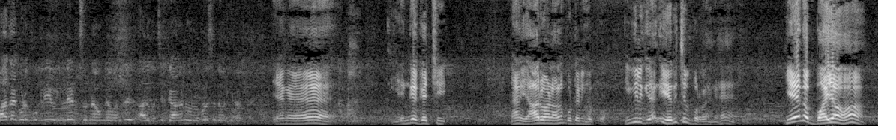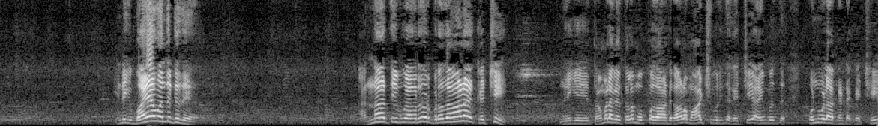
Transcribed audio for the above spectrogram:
பாஜக கூட கூட்டணி இல்லைன்னு சொன்னவங்க வந்து ஆள் வச்சிருக்காங்கன்னு ஒரு விமர்சனம் வைக்கிறாங்க. ஏங்க எங்க கட்சி? நாங்கள் யார் வேணாலும் கூட்டணி வைப்போம். இவங்களுக்கு ஏங்க எரிச்சல் போடுறாங்க? ஏங்க பயம்? இன்னைக்கு பயம் வந்துட்டுது. அதிமுகங்கிறது ஒரு பிரதான கட்சி. இன்னைக்கு தமிழகத்தில் முப்பது ஆண்டு காலம் ஆட்சி புரிந்த கட்சி ஐம்பது பொன்விழா கண்ட கட்சி.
